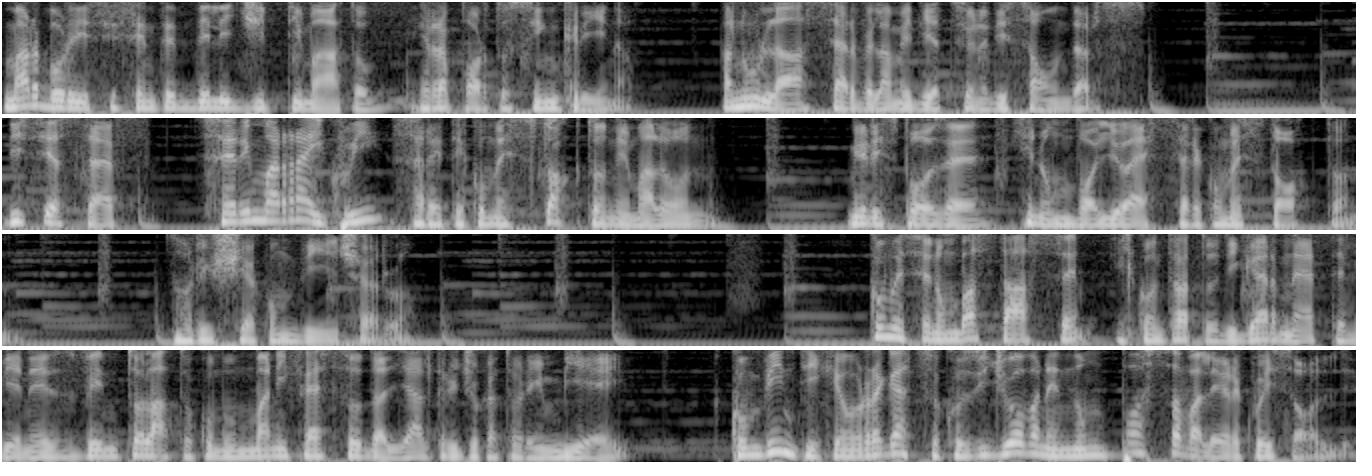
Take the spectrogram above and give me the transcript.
Marbury si sente delegittimato, il rapporto si incrina. A nulla serve la mediazione di Saunders. Dissi a Steph, se rimarrai qui sarete come Stockton e Malone. Mi rispose, io non voglio essere come Stockton. Non riuscì a convincerlo. Come se non bastasse, il contratto di Garnett viene sventolato come un manifesto dagli altri giocatori NBA, convinti che un ragazzo così giovane non possa valere quei soldi.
